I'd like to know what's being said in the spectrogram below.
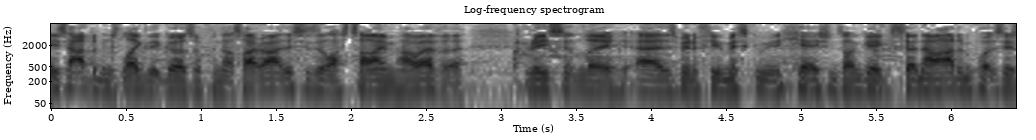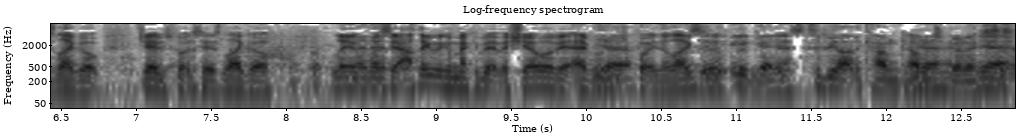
it's Adam's leg that goes up, and that's like right. This is the last time. However, recently uh, there's been a few miscommunications on gigs, so now Adam puts his leg up, James puts his leg up, Liam puts it. I think we can make a bit of a show of it. Everyone just putting the legs So up. It and, gets uh, to be like the Cam can, to be honest.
